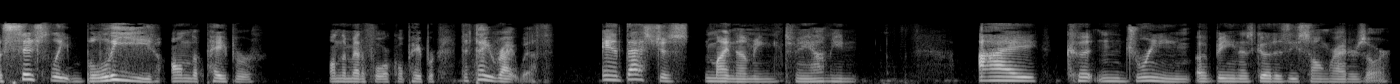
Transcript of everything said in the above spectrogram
essentially bleed on the paper on the metaphorical paper that they write with. And that's just mind numbing to me. I mean, I couldn't dream of being as good as these songwriters are.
